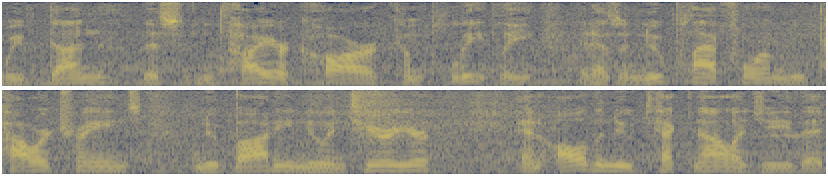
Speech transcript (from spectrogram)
we've done this entire car completely. It has a new platform, new powertrains, new body, new interior, and all the new technology that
